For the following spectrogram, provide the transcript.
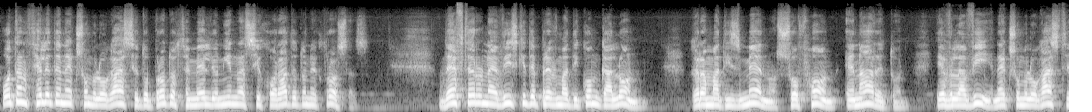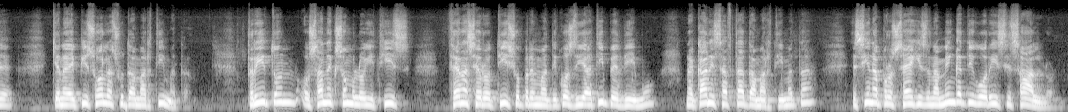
Όταν θέλετε να εξομολογάσετε το πρώτο θεμέλιο είναι να συγχωράτε τον εχθρό σας. Δεύτερον να βρίσκετε πνευματικών καλών, γραμματισμένων, σοφών, ενάρετων, ευλαβή, να εξομολογάστε και να επείς όλα σου τα αμαρτήματα. Τρίτον, ως αν εξομολογηθείς θέλει να σε ρωτήσει ο πνευματικός γιατί παιδί μου να κάνεις αυτά τα αμαρτήματα εσύ να προσέχεις να μην κατηγορήσεις άλλον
